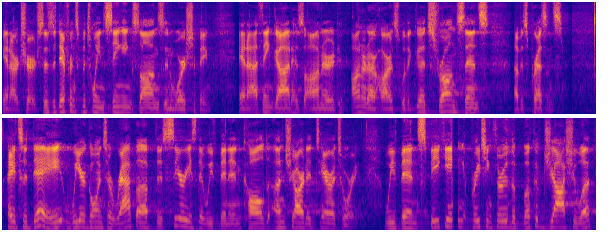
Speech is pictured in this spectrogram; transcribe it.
in our church. There's a difference between singing songs and worshiping. And I think God has honored, honored our hearts with a good, strong sense of His presence. Hey, today we are going to wrap up this series that we've been in called Uncharted Territory. We've been speaking, preaching through the book of Joshua,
